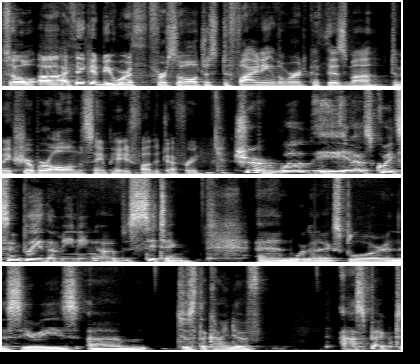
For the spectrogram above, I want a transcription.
So uh, I think it'd be worth, first of all, just defining the word kathisma to make sure we're all on the same page, Father Geoffrey. Sure. Well, it has quite simply the meaning of sitting, and we're going to explore in this series um, just the kind of aspect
